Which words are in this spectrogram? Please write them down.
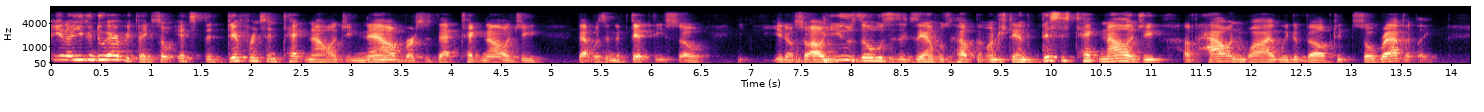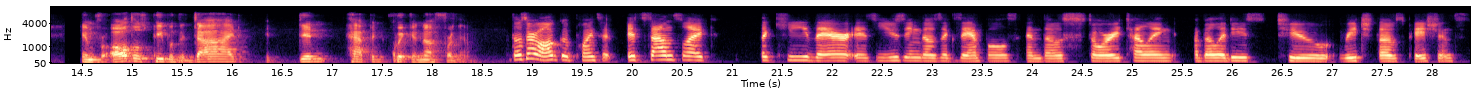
You know, you can do everything. So it's the difference in technology now versus that technology that was in the 50s. So, you know, so I'll use those as examples to help them understand this is technology of how and why we developed it so rapidly. And for all those people that died, it didn't happen quick enough for them. Those are all good points. It, it sounds like the key there is using those examples and those storytelling abilities to reach those patients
